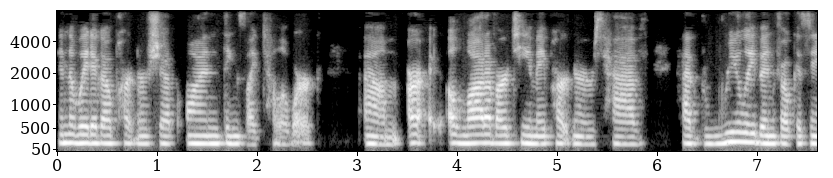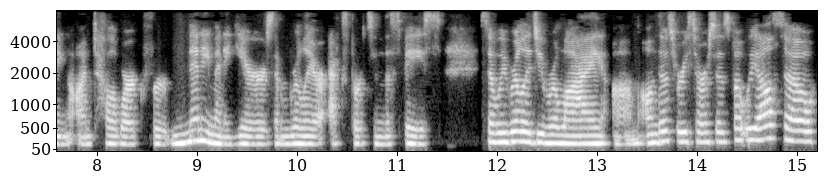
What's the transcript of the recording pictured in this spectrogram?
in the Way2Go partnership on things like telework. Um, our, a lot of our TMA partners have have really been focusing on telework for many, many years and really are experts in the space. So we really do rely um, on those resources, but we also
